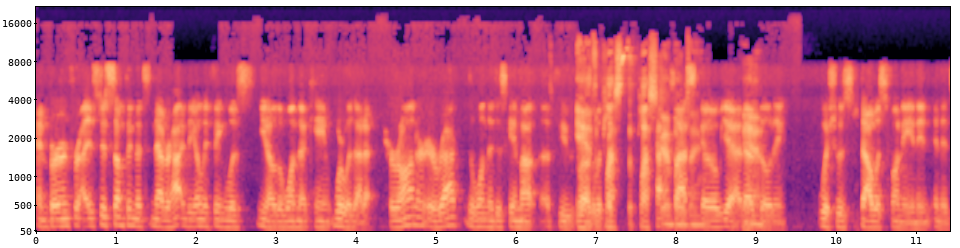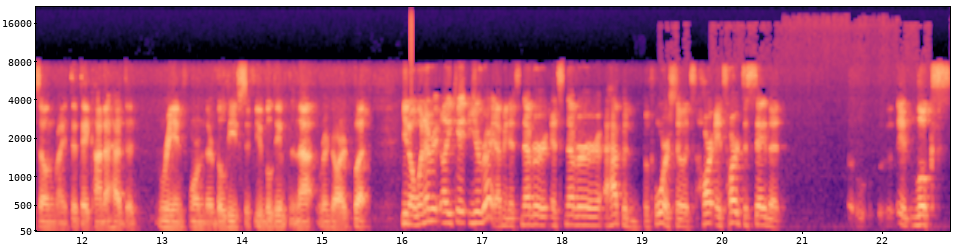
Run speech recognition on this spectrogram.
and burn for. It's just something that's never happened. The only thing was you know the one that came. Where was that? At Iran or Iraq? The one that just came out a few. yeah uh, the, plas- the Plasco Plasco, building yeah, that Yeah. building, which was that was funny in in its own right that they kind of had to reinform their beliefs if you believed in that regard. But you know, whenever like it, you're right. I mean, it's never it's never happened before, so it's hard it's hard to say that it looks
